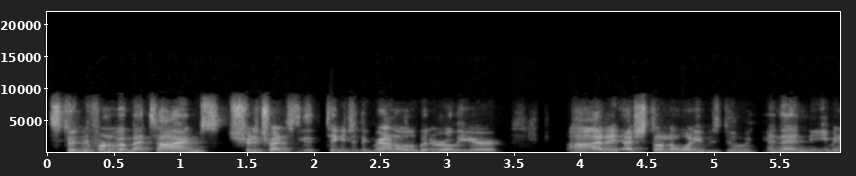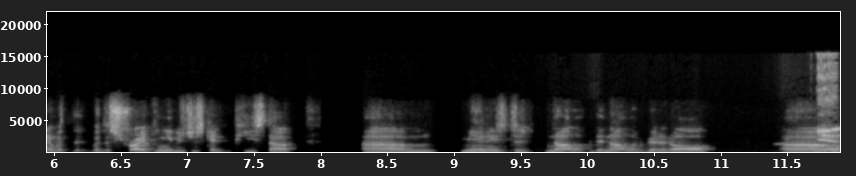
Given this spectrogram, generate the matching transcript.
stood in front of him at times, should have tried to take it to the ground a little bit earlier. Uh, I, I just don't know what he was doing. And then even with the, with the striking, he was just getting pieced up. Um, Muniz did not did not look good at all. Um, yeah,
